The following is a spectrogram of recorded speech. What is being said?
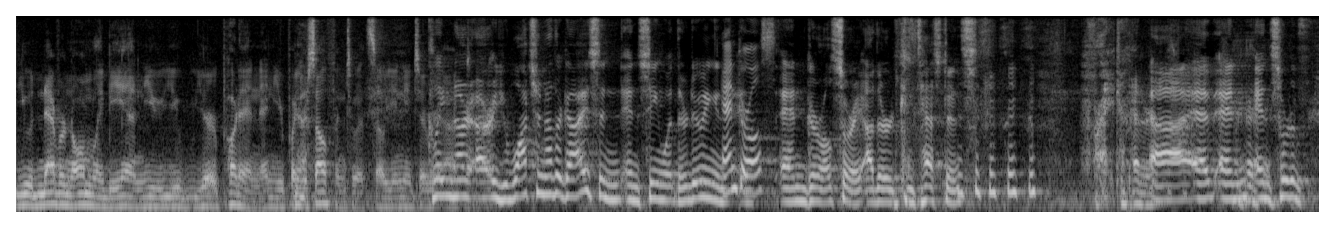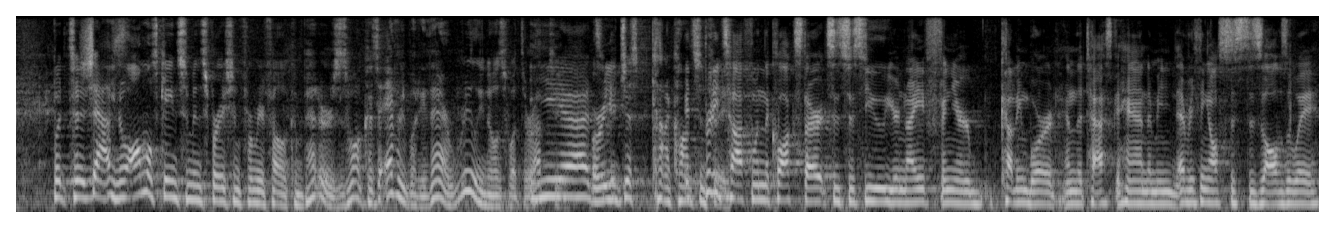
you would never normally be in, you you you're put in, and you put yourself into it. So you need to. Clayton, are, are you watching other guys and, and seeing what they're doing? And girls. And, girls, sorry, other contestants. right. Competitors. Uh, and, and, and sort of, but to Chefs. you know, almost gain some inspiration from your fellow competitors as well, because everybody there really knows what they're up Yeah, to. it's- Or you just kind of concentrate. It's pretty tough when the clock starts. It's just you, your knife, and your cutting board, and the task at hand. I mean, everything else just dissolves away.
